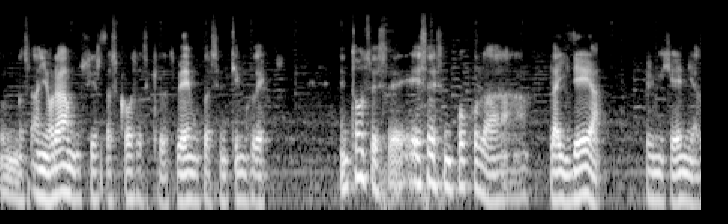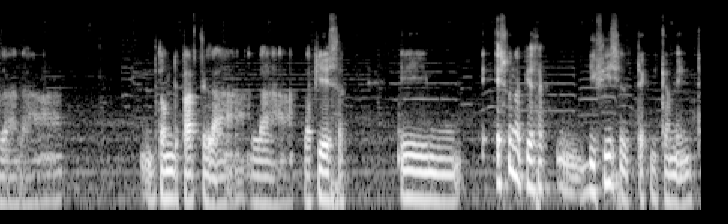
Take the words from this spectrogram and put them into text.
nos añoramos ciertas cosas que las vemos, las sentimos lejos. Entonces, eh, esa es un poco la, la idea primigenia, la, donde parte la, la, pieza. Y es una pieza difícil técnicamente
